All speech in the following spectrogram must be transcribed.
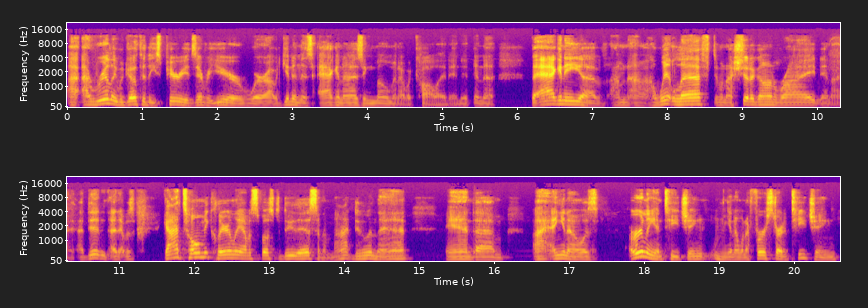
I, I, really would go through these periods every year where I would get in this agonizing moment, I would call it, and in the the agony of I'm, i went left when I should have gone right, and I, I didn't. It was God told me clearly I was supposed to do this, and I'm not doing that. And um, I, you know, was early in teaching. You know, when I first started teaching,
